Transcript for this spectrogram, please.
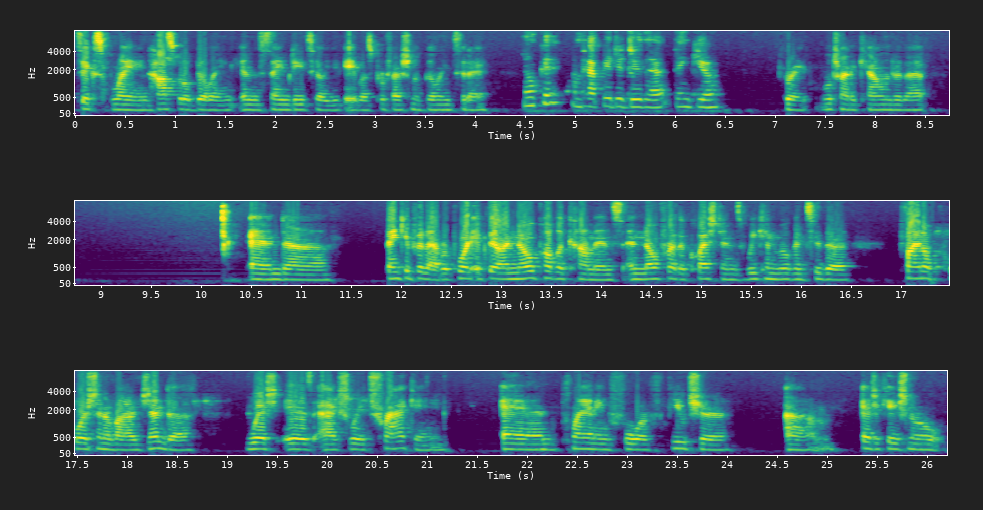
to explain hospital billing in the same detail you gave us professional billing today. Okay, I'm happy to do that. Thank you. Great. We'll try to calendar that. And uh, thank you for that report. If there are no public comments and no further questions, we can move into the final portion of our agenda, which is actually tracking and planning for future um, educational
